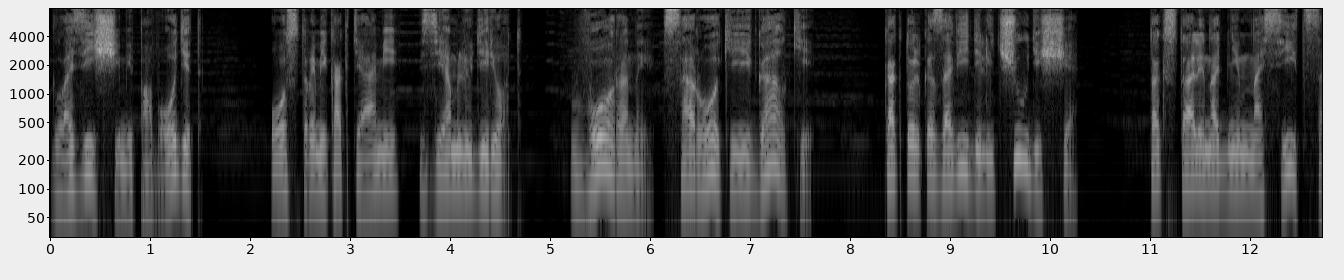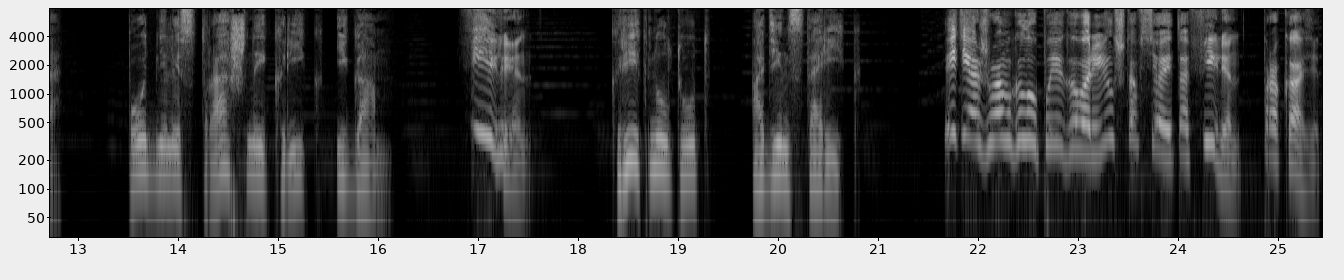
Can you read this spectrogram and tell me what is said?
глазищами поводит, острыми когтями землю дерет. Вороны, сороки и галки, как только завидели чудище, так стали над ним носиться, подняли страшный крик и гам. «Филин!» — крикнул тут один старик. «Ведь я же вам, глупый, говорил, что все это филин проказит».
